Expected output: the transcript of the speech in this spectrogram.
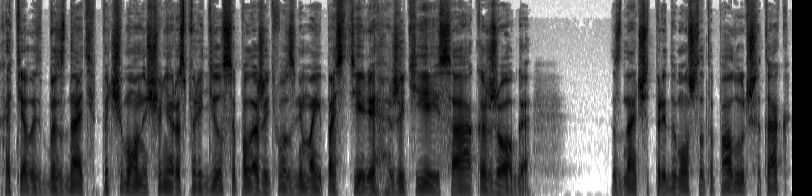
Хотелось бы знать, почему он еще не распорядился положить возле моей постели житие Исаака Жога. Значит, придумал что-то получше, так?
